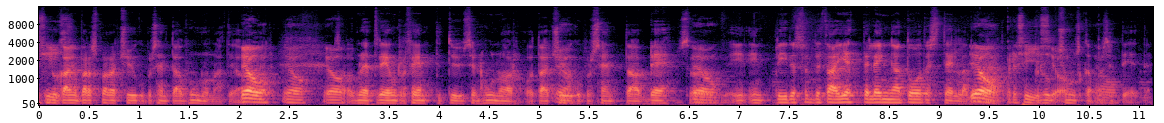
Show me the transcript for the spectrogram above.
så du kan ju bara spara 20 procent av honorna till avel. ja, ja, Så ja. om det är 350 000 honor och tar 20 procent av det så inte blir det så det tar jättelänge att återställa den Ja, här precis, produktionskapaciteten.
